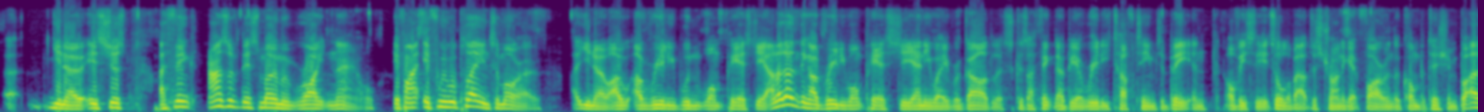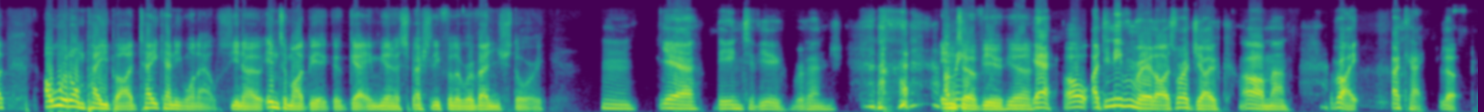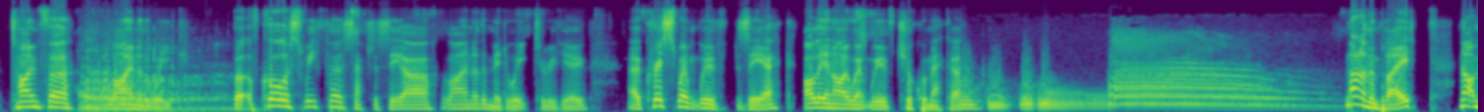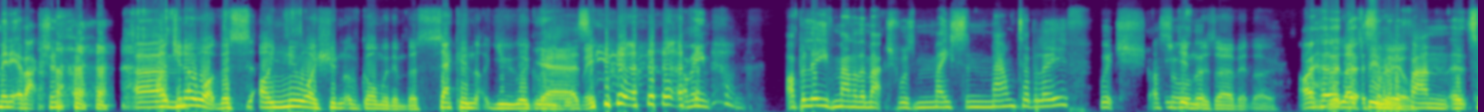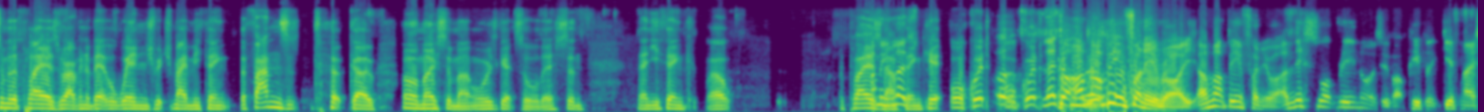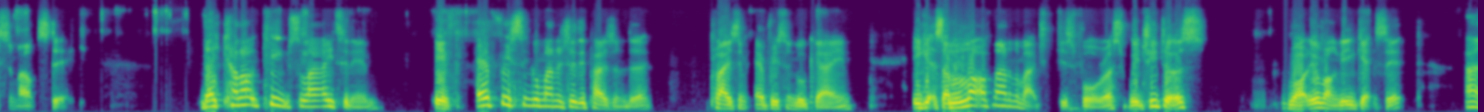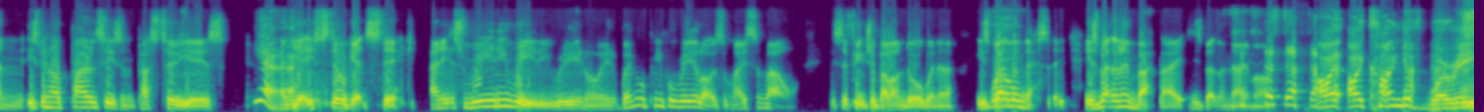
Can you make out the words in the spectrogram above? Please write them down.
Uh, you know, it's just I think as of this moment right now, if I if we were playing tomorrow, you know, I, I really wouldn't want PSG, and I don't think I'd really want PSG anyway, regardless, because I think they'd be a really tough team to beat. And obviously, it's all about just trying to get far in the competition. But I, I would, on paper, I'd take anyone else. You know, Inter might be a good game, you know, especially for the revenge story. Hmm. Yeah, the interview revenge. I mean, Interview, yeah. yeah. Oh, I didn't even realise. What a joke. Oh man. Right. Okay. Look, time for Lion of the Week. But of course, we first have to see our Lion of the Midweek to review. Uh, Chris went with Ziyech. Ollie and I went with Chukwuemeka. None of them played. Not a minute of action. Um, Uh, do you know what? This I knew I shouldn't have gone with him. The second you agreed Yes. with me, I mean, I believe man of the match was Mason Mount. I believe, which I saw he didn't that deserve it though. I heard Let's that some of the real. fan, uh, some of the players were having a bit of a whinge, which made me think the fans go, "Oh, Mason Mount always gets all this," and then you think, well, the players I mean, now think it awkward, awkward. Let's But be I'm not being funny, right? I'm not being funny, right? And this is what really annoys me about people that give Mason Mount stick. They cannot keep slating him if every single manager that he plays under plays him every single game. He gets a lot of man of the matches for us, which he does, rightly or wrongly, he gets it. And he's been our player of the season the past two years, yeah, and yet he still gets stick. And it's really, really, really annoying. When will people realise that Mason Mount is the future Ballon d'Or winner? He's better than Messi. He's better than Mbappe. He's better than Neymar. I, I kind of worry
